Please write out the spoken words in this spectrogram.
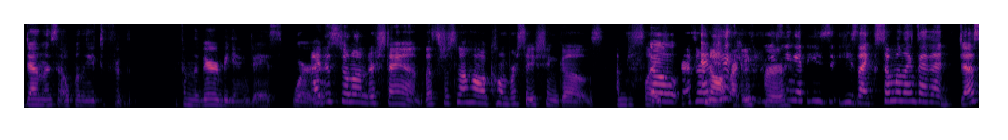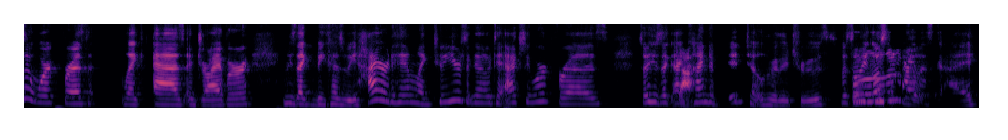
done this openly to, for the, from the very beginning, days Word. I just don't understand. That's just not how a conversation goes. I'm just like, so guys are not ready for it, he's he's like someone like that that doesn't work for us like as a driver and he's like because we hired him like two years ago to actually work for us so he's like Yeah. i kind of did tell her the truth but so he goes to find mm-hmm. this guy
